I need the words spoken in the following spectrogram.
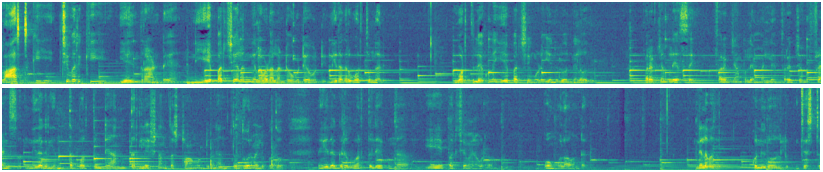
లాస్ట్కి చివరికి ఏంద్రా అంటే నీ ఏ పరిచయాలను నిలబడాలంటే ఒకటే ఒకటి. నీ దగ్గర వర్త్ ఉండాలి. వర్త్ లేకుండా ఏ పరిచయం కూడా ఎన్ని రోజులు నిలవదు for example SI for example MLA for example friends నీ దగ్గర ఎంత వర్త్ ఉంటే అంత రిలేషన్ అంత స్ట్రాంగ్ ఉంటుంది అంత దూరం వెళ్ళిపోతావు. నీ దగ్గర వర్త్ లేకుండా ఏ పరిచయమైనా కూడా బొమ్మలా ఉంటుంది. నిలవదు. కొన్ని రోజులు జస్ట్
